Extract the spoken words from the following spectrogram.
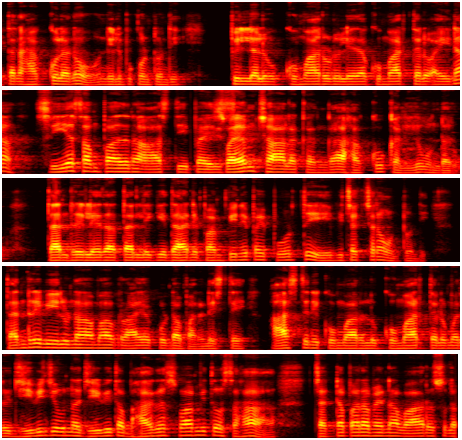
తన హక్కులను నిలుపుకుంటుంది. పిల్లలు కుమారుడు లేదా కుమార్తెలు అయినా స్వీయ సంపాదన ఆస్తిపై స్వయంచాలకంగా హక్కు కలిగి ఉండరు. తండ్రి లేదా తల్లికి దాని పంపిణీపై పూర్తి విచక్షణ ఉంటుంది. తండ్రి వీలునామా వ్రాయకుండా మరణిస్తే ఆస్తిని కుమారులు కుమార్తెలు మరియు జీవించి ఉన్న జీవిత భాగస్వామితో సహా చట్టపరమైన వారసుల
